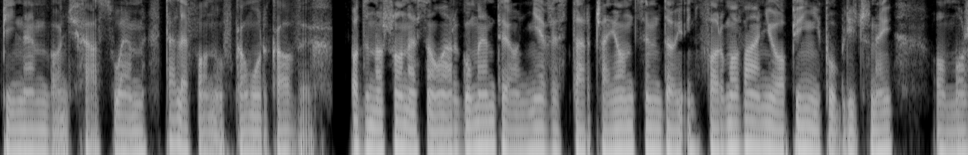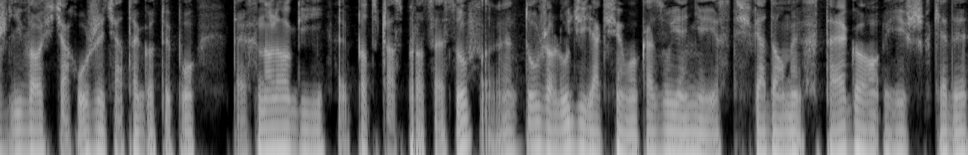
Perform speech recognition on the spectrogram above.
PIN-em bądź hasłem telefonów komórkowych. Podnoszone są argumenty o niewystarczającym doinformowaniu opinii publicznej o możliwościach użycia tego typu technologii podczas procesów. Dużo ludzi, jak się okazuje, nie jest świadomych tego, iż kiedy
